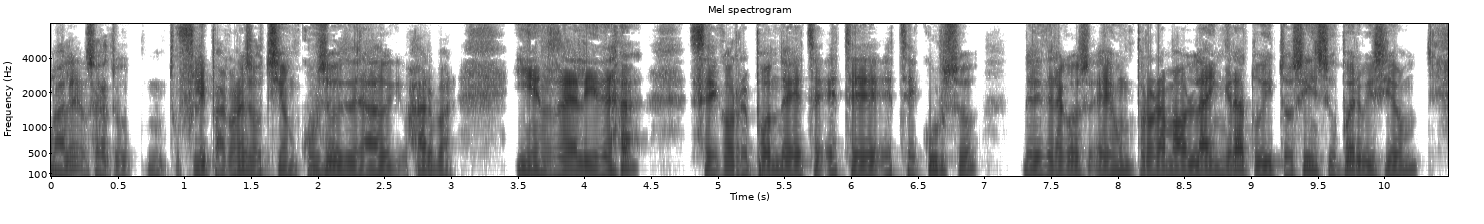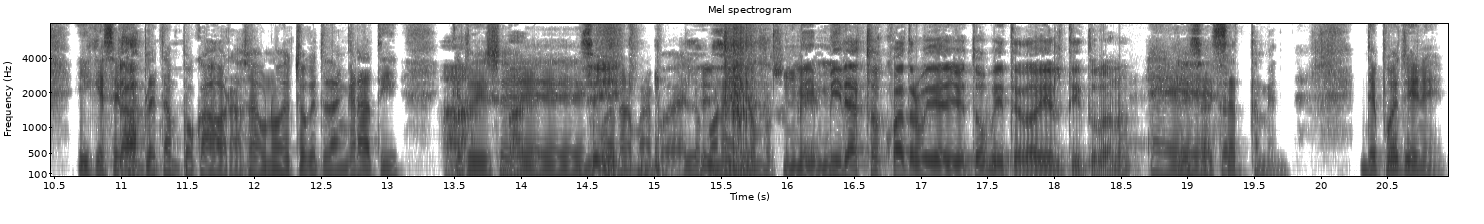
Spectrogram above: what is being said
¿Vale? O sea, tú, tú flipas con eso, hostia, un curso de liderazgo en Harvard. Y en realidad se corresponde este, este, este curso de liderazgo es un programa online gratuito, sin supervisión, y que se Ya. completa en pocas horas. O sea, uno de estos que te dan gratis, que Ah, tú dices, vale. en Sí. cuatro- bueno, pues él lo pone sí. ahí como mira estos cuatro vídeos de YouTube y te doy el título, ¿no? Eh, Exacto. exactamente. Después tiene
